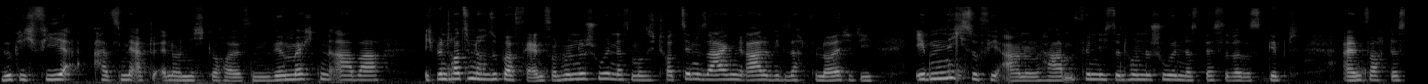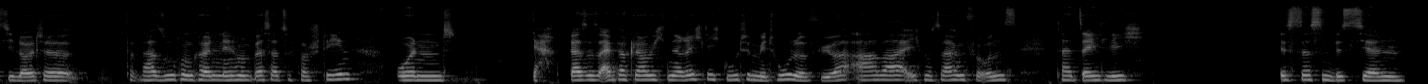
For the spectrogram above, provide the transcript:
wirklich viel hat es mir aktuell noch nicht geholfen. Wir möchten aber, ich bin trotzdem noch ein super Fan von Hundeschulen, das muss ich trotzdem sagen, gerade wie gesagt für Leute, die eben nicht so viel Ahnung haben, finde ich, sind Hundeschulen das Beste, was es gibt. Einfach, dass die Leute versuchen können, den Hund besser zu verstehen. Und ja, das ist einfach, glaube ich, eine richtig gute Methode für. Aber ich muss sagen, für uns tatsächlich ist das ein bisschen,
